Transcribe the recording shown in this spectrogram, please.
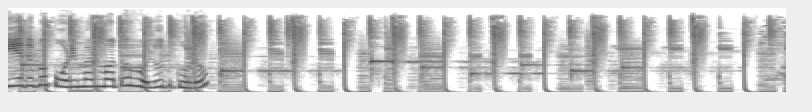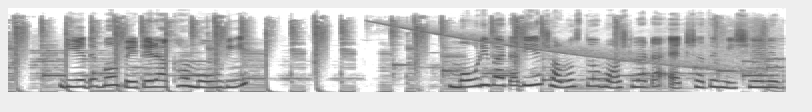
দিয়ে দেবো পরিমাণ মতো হলুদ গুঁড়ো। দিয়ে দেব বেটে রাখা মৌরি। মৌরি বাটা দিয়ে সমস্ত মশলাটা একসাথে মিশিয়ে নেব।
